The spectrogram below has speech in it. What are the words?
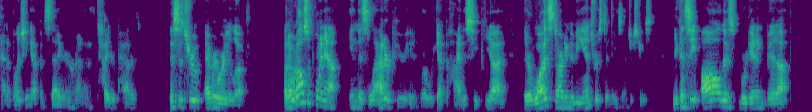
kind of bunching up and staggering around in a tighter pattern. This is true everywhere you look. But I would also point out in this latter period where we got behind the CPI, there was starting to be interest in these industries. You can see all this, we're getting bid up.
